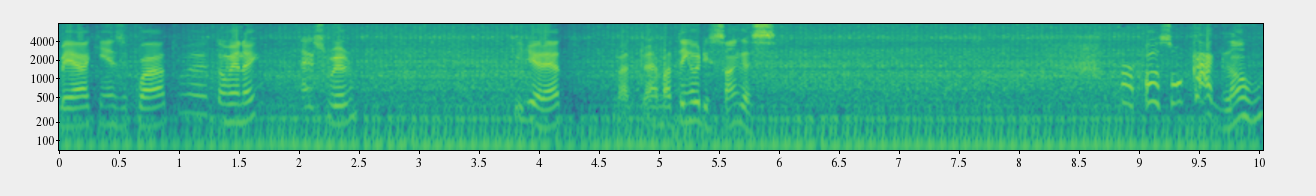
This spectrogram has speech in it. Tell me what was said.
BA504, estão vendo aí? É isso mesmo. Aqui direto. Bater em Oriçangas. Ah, passou um cagão, viu?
